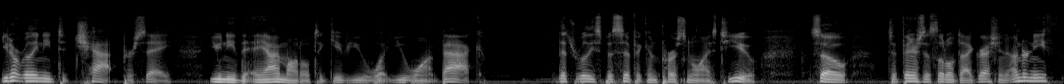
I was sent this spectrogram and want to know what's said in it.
you don't really need to chat per se. You need the AI model to give you what you want back that's really specific and personalized to you. So, to finish this little digression, underneath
